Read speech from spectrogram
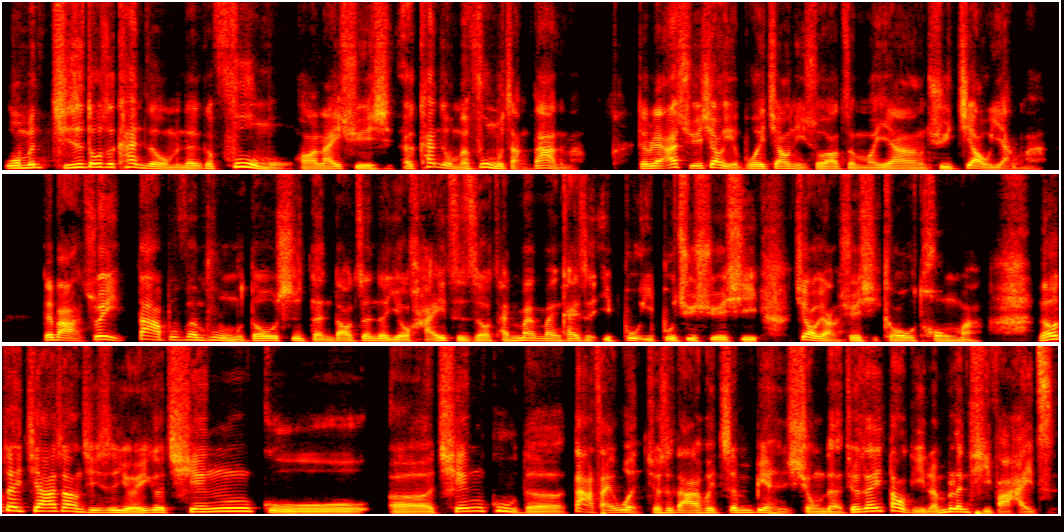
我们其实都是看着我们的个父母啊来学习，呃，看着我们父母长大的嘛。对不对？啊，学校也不会教你说要怎么样去教养嘛，对吧？所以大部分父母都是等到真的有孩子之后，才慢慢开始一步一步去学习教养、学习沟通嘛。然后再加上，其实有一个千古呃千古的大灾问，就是大家会争辩很凶的，就是哎，到底能不能体罚孩子？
